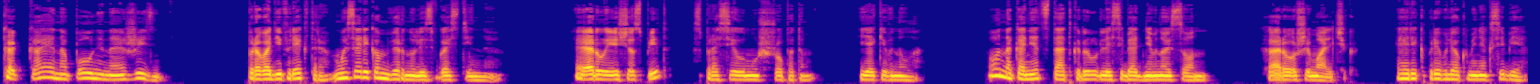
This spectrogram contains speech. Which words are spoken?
Какая наполненная жизнь! Проводив ректора, мы с Эриком вернулись в гостиную. «Эрл еще спит?» — спросил муж шепотом. Я кивнула. Он наконец-то открыл для себя дневной сон. «Хороший мальчик». Эрик привлек меня к себе.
